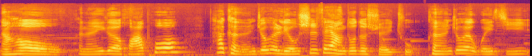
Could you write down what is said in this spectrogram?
然后可能一个滑坡。它可能就会流失非常多的水土，可能就会危及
